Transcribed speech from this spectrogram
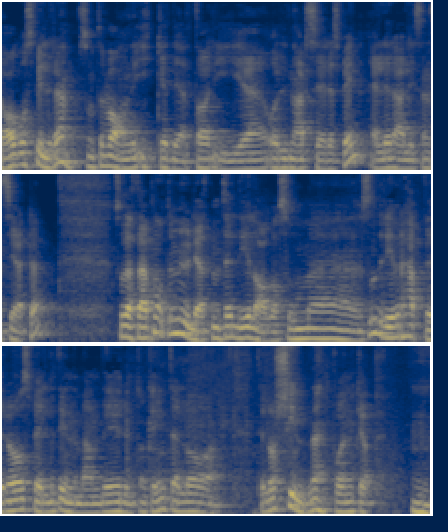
lag og spillere som til vanlig ikke deltar i eh, ordinært seriespill eller er lisensierte. Så dette er på en måte muligheten til de lagene som, eh, som driver happer og spiller litt innebandy rundt omkring, til å, til å skinne på en cup. Mm.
